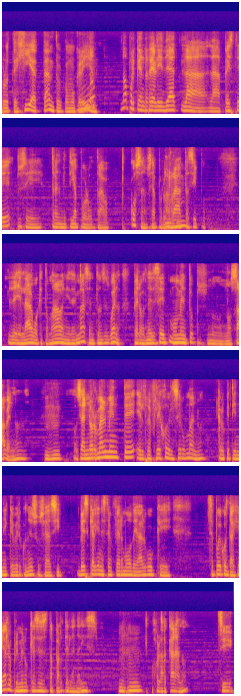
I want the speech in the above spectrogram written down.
protegía tanto como creían. No, porque en realidad la, la peste pues, se transmitía por otra cosa, o sea, por las ratas y por el agua que tomaban y demás. Entonces, bueno, pero en ese momento pues no, no saben, ¿no? O sea, normalmente el reflejo del ser humano creo que tiene que ver con eso. O sea, si ves que alguien está enfermo de algo que se puede contagiar, lo primero que haces es esta parte de la nariz o la cara, ¿no? Sí.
